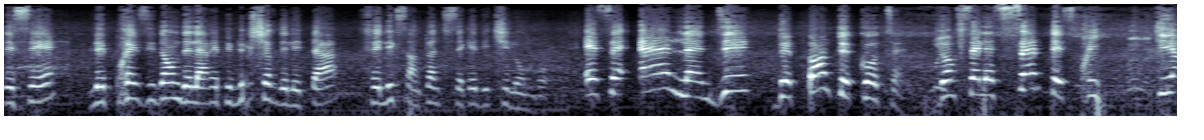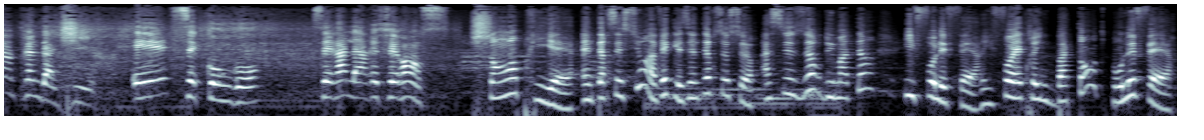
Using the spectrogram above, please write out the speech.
d'essai, le président de la République, chef de l'État, Félix Antoine Tshisekedi Chilombo. Et c'est un lundi de Pentecôte. Donc c'est le Saint-Esprit qui est en train d'agir. Et ce Congo sera la référence. Chant, prière, intercession avec les intercesseurs. À 16 heures du matin, il faut le faire. Il faut être une battante pour le faire.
